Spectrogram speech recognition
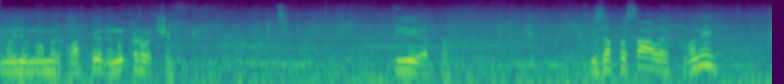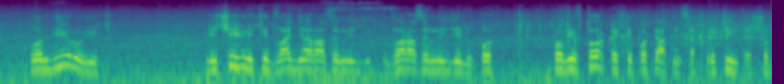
мою номер квартири. Ну, коротше. І это. І записали, вони пломбірують лічильники два дня рази в неділю, два рази в неділю по, по вівторках і по п'ятницях. Прикиньте, щоб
